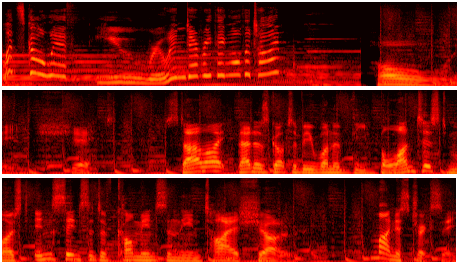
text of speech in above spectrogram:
Let's go with you ruined everything all the time? Holy shit. Starlight, that has got to be one of the bluntest, most insensitive comments in the entire show. Minus Trixie.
